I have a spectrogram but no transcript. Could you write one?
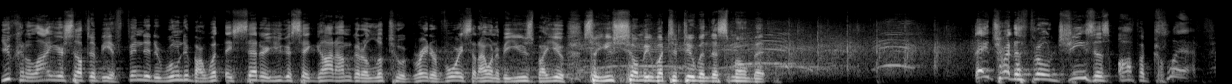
You can allow yourself to be offended and wounded by what they said, or you can say, God, I'm going to look to a greater voice and I want to be used by you. So you show me what to do in this moment. They tried to throw Jesus off a cliff.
